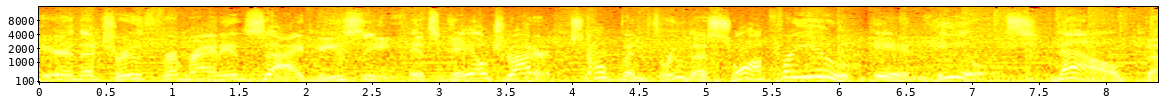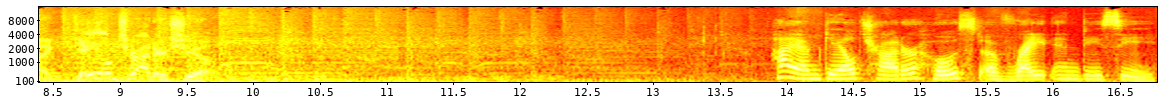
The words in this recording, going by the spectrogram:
Hear the truth from right inside D.C. It's Gayle Trotter, stomping through the swamp for you in heels. Now, The Gayle Trotter Show. Hi, I'm Gayle Trotter, host of Right in DC.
